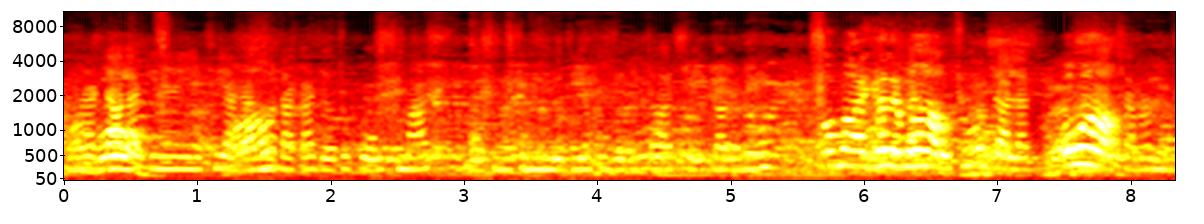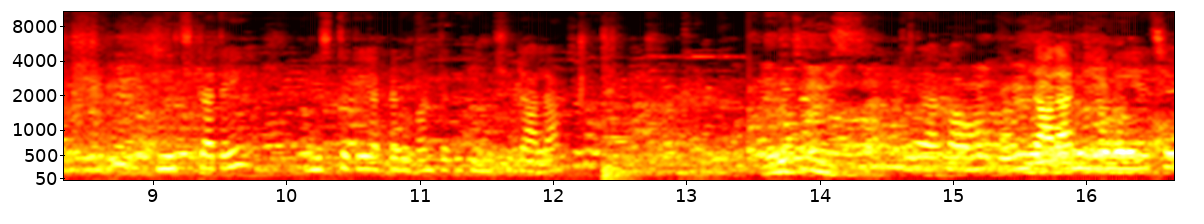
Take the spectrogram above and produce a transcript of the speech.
আমরা ডালা কিনে নিয়েছি আটান্ন টাকা যেহেতু পৌষ মাস পৌষ মাসে মূল্য দিয়ে পুজো দিতে হয় সেই কারণেই প্রচুর ডালা আমার মন্দিরের নিচটাতেই নিচ থেকেই একটা দোকান থেকে কিনছি ডালা। তো দেখো আমার বোন ডালা নিয়ে নিয়েছে।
